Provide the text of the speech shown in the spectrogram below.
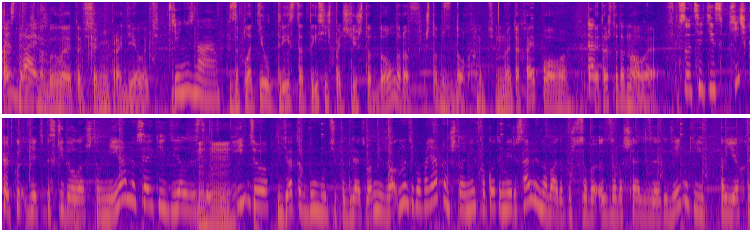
Как можно было это все не проделать? Я не знаю. Заплатил 300 тысяч, почти что долларов, чтобы сдохнуть. Но это хайпово. Так. Это что-то новое. В соцсети с птичкой, откуда я тебе скидывала, что мемы всякие делали, всякие видео. И я так думаю, типа, блядь, вам не жалко. Ну, типа, понятно, что они в какой-то мере сами виноваты, потому что заба- забашляли за это деньги и поехали.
